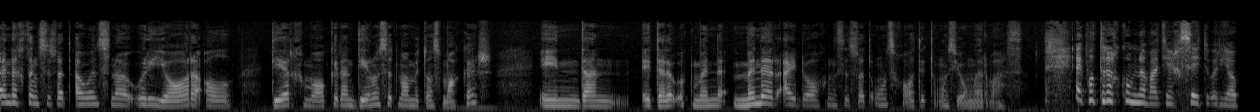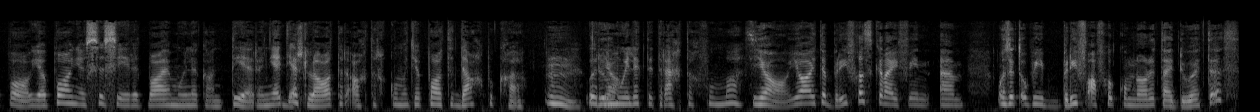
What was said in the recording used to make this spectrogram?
indigting soos wat ouens nou oor die jare al deurgemaak het, dan deel ons dit maar met ons makkers en dan het hulle ook minder minder uitdagings as wat ons gehad het toe ons jonger was. Ek wil terugkom na wat jy gesê het oor jou pa. Jou pa en jou sussie het dit baie moeilik hanteer en jy het eers later agtergekom dat jou pa te dagboek gehou. Mm, oor hoe ja. moeilik dit regtig vir hom was. Ja, ja, hy het 'n brief geskryf en ehm um, ons het op die brief afgekom nadat hy dood is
